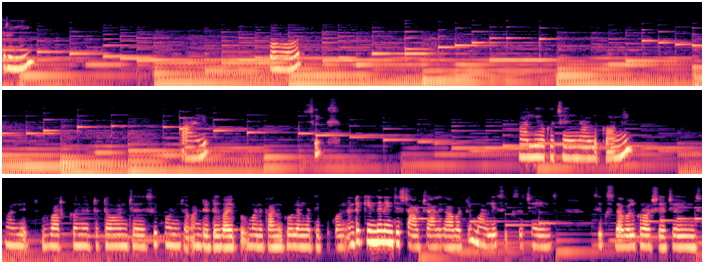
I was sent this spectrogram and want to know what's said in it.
three four five six. మళ్ళీ ఒక చైన్ అల్లుకొని మళ్ళీ వర్క్ని ఇటు టర్న్ చేసి కొంచెం అంటే ఇటువైపు మనకు అనుకూలంగా తిప్పుకొని అంటే కింద నుంచి స్టార్ట్ చేయాలి కాబట్టి మళ్ళీ six chains six double crochet chains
